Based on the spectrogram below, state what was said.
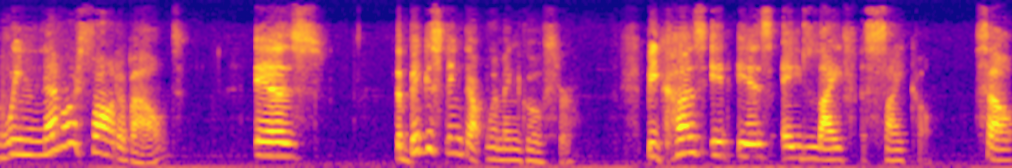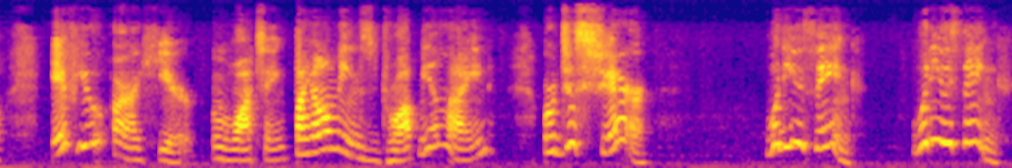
we never thought about is the biggest thing that women go through because it is a life cycle. So if you are here watching, by all means, drop me a line or just share. What do you think? What do you think?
